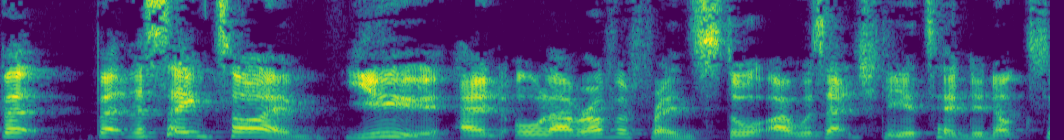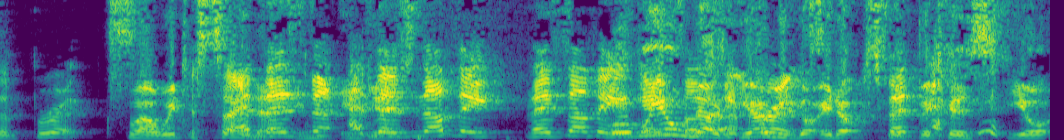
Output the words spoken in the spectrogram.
but but at the same time, you and all our other friends thought I was actually attending Oxford Brookes. Well, we just say and that. there's, in- no, and there's nothing. There's nothing. Well, we all know that Oxford you only got in Oxford because your,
